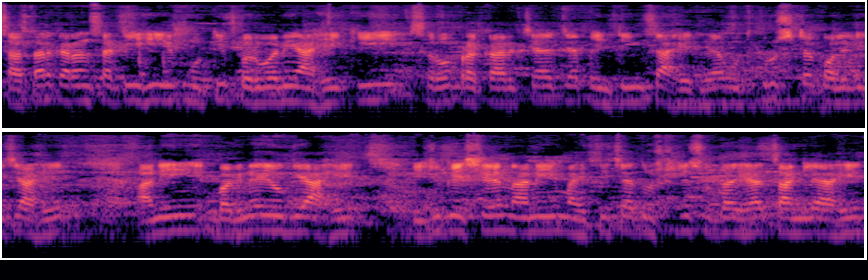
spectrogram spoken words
सातारकरांसाठी ही एक मोठी पर्वणी आहे की सर्व प्रकारच्या ज्या पेंटिंग्स आहेत ह्या उत्कृष्ट क्वालिटीच्या आहेत आणि बघण्यायोग्य आहेत एज्युकेशन आणि माहितीच्या दृष्टीने सुद्धा ह्या चांगल्या आहेत.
